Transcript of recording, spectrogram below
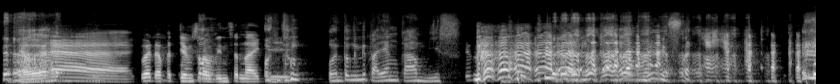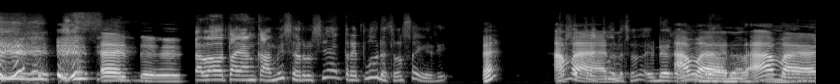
Ya, gue dapet James Untung- Robinson lagi. Untung untung ini tayang Kamis. Kalau tayang Kamis harusnya trade lu udah selesai ya sih? Aman. udah. Udah? Aman, udah, udah, aman.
